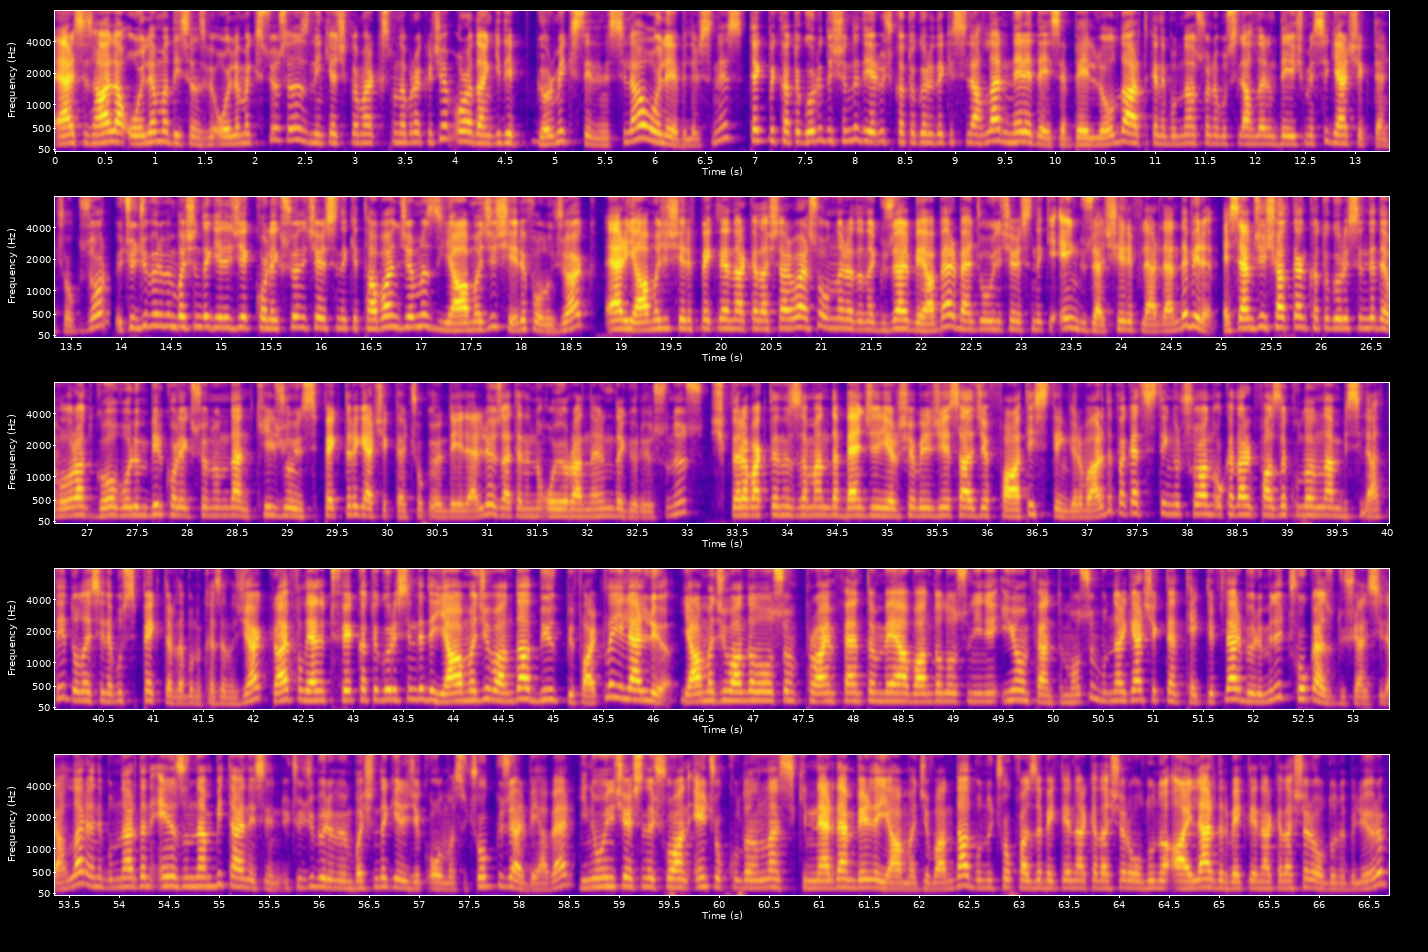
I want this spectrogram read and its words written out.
Eğer siz hala oylamadıysanız ve oylamak istiyorsanız linki açıklama kısmına bırakacağım. Oradan gidip görmek istediğiniz silahı oylayabilirsiniz. Tek bir kategori dışında diğer 3 kategorideki silahlar neredeyse belli oldu. Artık hani bundan sonra bu silahların değişmesi gerçekten çok zor. Üçüncü bölümün başında gelecek koleksiyon içerisindeki tabancamız yağmacı şerif olacak. Eğer yağmacı şerif bekleyen arkadaşlar varsa onlar adına güzel bir haber. Bence oyun içerisindeki en güzel şeriflerden de biri. SMG Shotgun kategorisinde de Valorant Go Volume 1 koleksiyonundan Killjoy'un Spectre'ı gerçekten çok önde ilerliyor. Zaten hani oy oranlarını da görüyorsunuz. Şıklara baktığınız zaman da bence yarışabileceği sadece Fatih Stinger vardı. Fakat Stinger şu an o kadar fazla kullanılan bir silah değil. Dolayısıyla bu Spectre da bunu kazanacak. Rifle yani tüfek kategorisinde de Yağmacı Vandal büyük bir farkla ilerliyor. Yağmacı Vandal olsun, Prime Phantom veya Vandal olsun yine Ion Phantom olsun. Bunlar gerçekten teklifler bölümünde çok az düşen silahlar. Hani bunlardan en azından bir tanesinin 3. bölümün başında gelecek olması çok güzel bir haber. Yine oyun içerisinde şu an en çok kullanılan skinlerden biri de Yağmacı Vandal. Bunu çok fazla bekleyen arkadaşlar olduğunu, aylardır bekleyen arkadaşlar olduğunu biliyorum.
